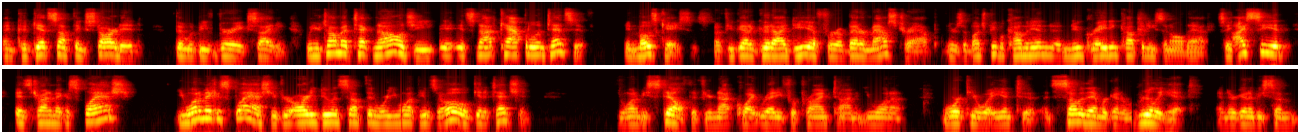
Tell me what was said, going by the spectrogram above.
and could get something started that would be very exciting. When you're talking about technology, it's not capital intensive in most cases. If you've got a good idea for a better mousetrap, there's a bunch of people coming in, new grading companies and all that. So I see it as trying to make a splash. You want to make a splash if you're already doing something where you want people to say, oh, get attention. You want to be stealth if you're not quite ready for prime time and you want to work your way into it. And some of them are going to really hit. And there are going to be some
